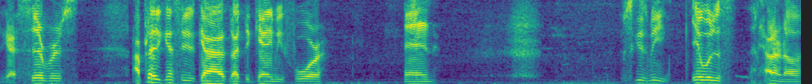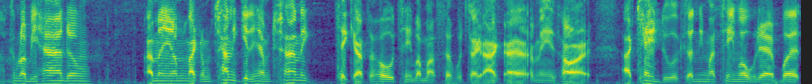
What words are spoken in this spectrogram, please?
You got Silvers. I played against these guys like the game before, and excuse me, it was I don't know coming up behind them. I mean, I'm like I'm trying to get him, I'm trying to take out the whole team by myself, which I I, I, I mean it's hard. I can't do it because I need my team over there, but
